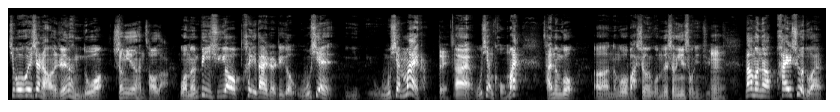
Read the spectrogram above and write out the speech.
汽博会现场人很多，声音很嘈杂，我们必须要佩戴着这个无线无线麦克，对，哎，无线口麦才能够呃能够把声我们的声音收进去。嗯那么呢，拍摄端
